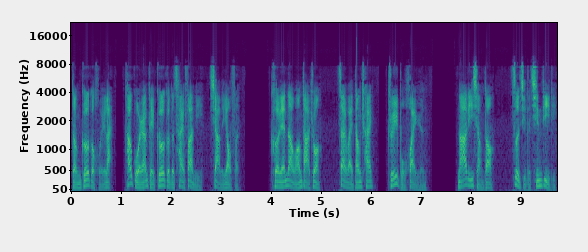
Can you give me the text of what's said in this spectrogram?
等哥哥回来，他果然给哥哥的菜饭里下了药粉。可怜那王大壮在外当差追捕坏人，哪里想到自己的亲弟弟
